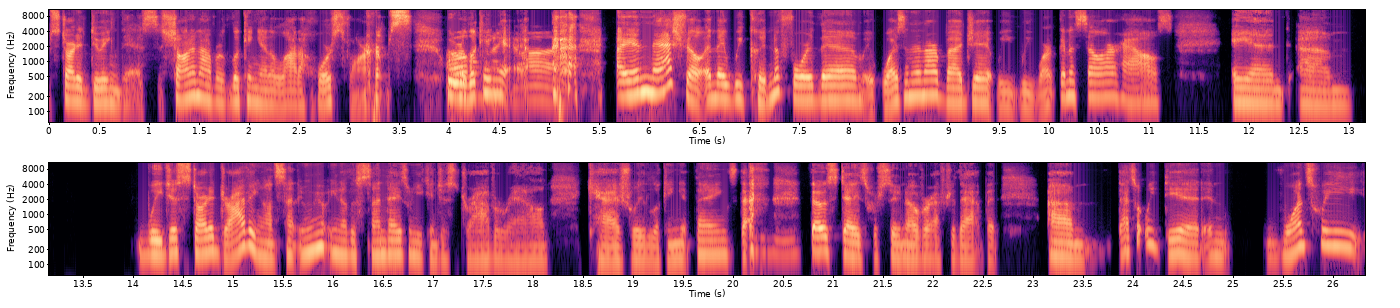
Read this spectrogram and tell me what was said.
started doing this, Sean and I were looking at a lot of horse farms. We Oh were looking at in Nashville and they we couldn't afford them. It wasn't in our budget. We we weren't going to sell our house and um we just started driving on Sunday. You know, the Sundays when you can just drive around casually looking at things. That Mhm. those days were soon over after that. But um, that's what we did. And once we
